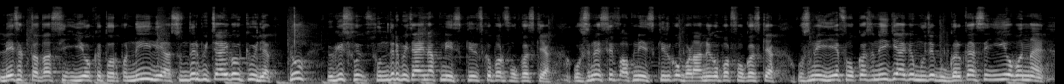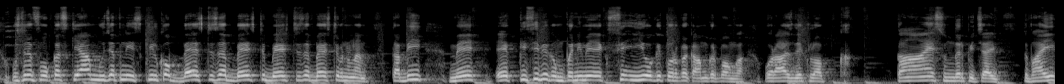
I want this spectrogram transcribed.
ले सकता था सीईओ के तौर पर। नहीं लिया, सुंदर पिचाई को क्यों लिया? क्यों? क्योंकि सुंदर पिचाई ने अपनी स्किल्स के ऊपर फोकस किया। उसने सिर्फ़ अपनी स्किल को बढ़ाने के ऊपर फोकस किया। उसने ये फोकस नहीं किया कि मुझे गूगल का सीईओ बनना है। उसने फोकस किया, मुझे अपनी स्किल को बेस्ट से बेस्ट बेस्ट से बेस्ट बनाना तभी मैं एक किसी भी कंपनी में एक सीईओ के तौर पर काम कर पाऊँगा। और आज देख लो आप कहाँ है सुंदर पिचाई? तो भाई,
